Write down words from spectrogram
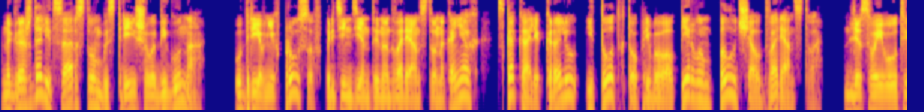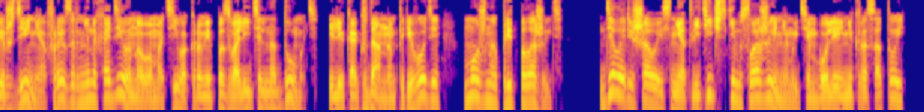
награждали царством быстрейшего бегуна. У древних прусов претенденты на дворянство на конях скакали к королю, и тот, кто пребывал первым, получал дворянство. Для своего утверждения Фрезер не находил иного мотива, кроме «позволительно думать», или, как в данном переводе, можно предположить. Дело решалось не атлетическим сложением и тем более не красотой,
